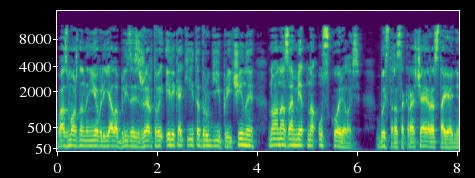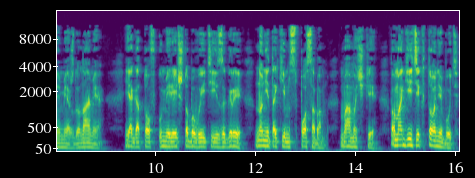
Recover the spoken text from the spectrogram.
Возможно, на нее влияла близость жертвы или какие-то другие причины, но она заметно ускорилась быстро сокращая расстояние между нами. Я готов умереть, чтобы выйти из игры, но не таким способом. «Мамочки, помогите кто-нибудь!»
